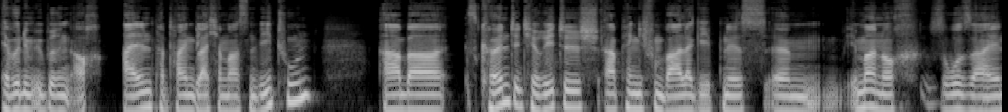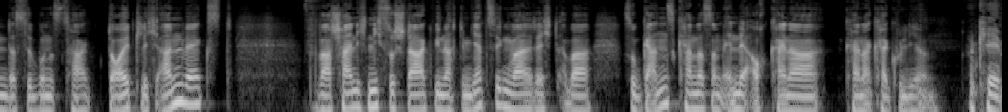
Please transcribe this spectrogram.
Er würde im Übrigen auch allen Parteien gleichermaßen wehtun. Aber es könnte theoretisch abhängig vom Wahlergebnis ähm, immer noch so sein, dass der Bundestag deutlich anwächst. Wahrscheinlich nicht so stark wie nach dem jetzigen Wahlrecht, aber so ganz kann das am Ende auch keiner, keiner kalkulieren. Okay,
